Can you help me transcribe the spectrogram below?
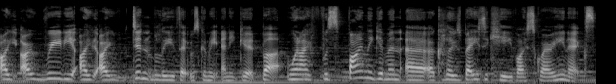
I, I really I, I didn't believe that it was going to be any good but when I was finally given a, a, closed beta key by Square Enix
